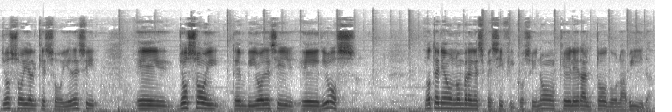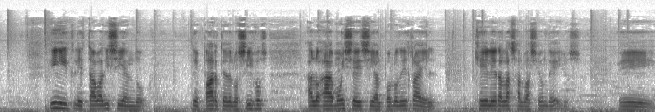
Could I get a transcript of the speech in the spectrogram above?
yo soy el que soy. Es decir, yo soy, te envió a decir, Dios no tenía un nombre en específico, sino que él era el todo, la vida. Y le estaba diciendo de parte de los hijos a, Moisés y al pueblo de Israel que él era la salvación de ellos. Eh,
